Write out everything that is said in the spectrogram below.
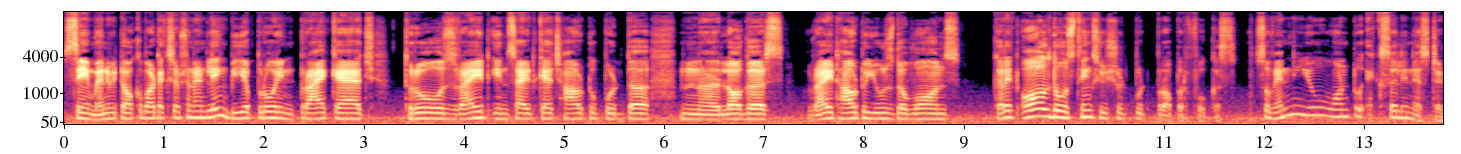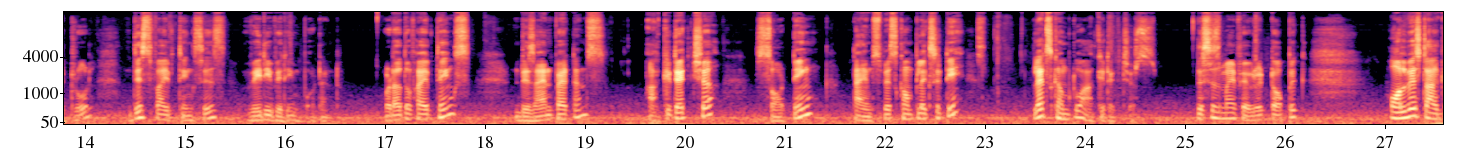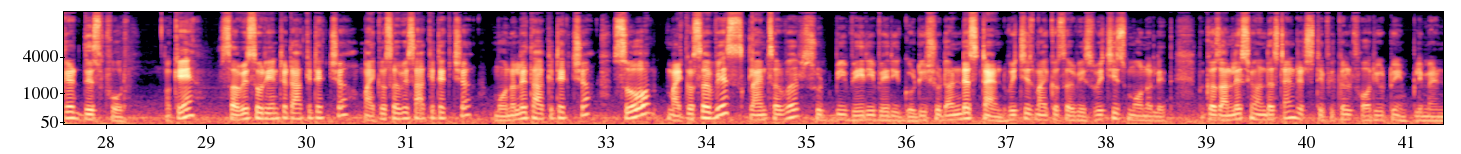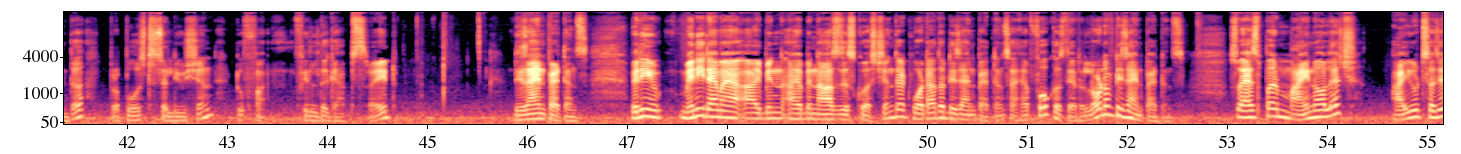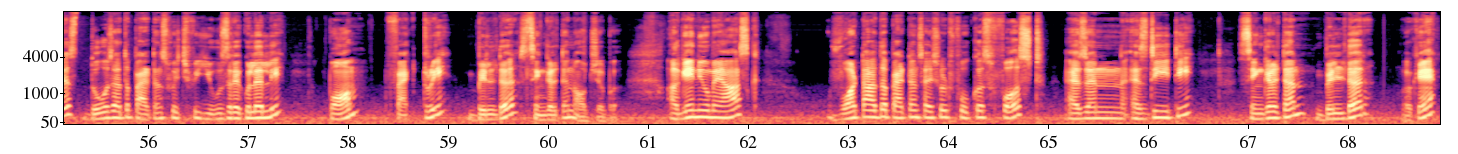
Same when we talk about exception handling be a pro in try catch throws right? Inside catch how to put the mm, uh, loggers right? How to use the warns correct? All those things you should put proper focus. So when you want to excel in SDET role this five things is very very important. What are the five things? Design patterns architecture sorting time space complexity. Let's come to architectures. This is my favorite topic. Always target this four okay? Service oriented architecture microservice architecture monolith architecture. So microservice client server should be very very good. You should understand which is microservice which is monolith because unless you understand it's difficult for you to implement the proposed solution to fill the gaps right design patterns. Very many time I, have been i have been asked this question that what are the design patterns i have focused? There are a lot of design patterns. So as per my knowledge i would suggest those are the patterns which we use regularly. Pom factory, builder, singleton, observer. Again, you may ask, what are the patterns I should focus first as an SDET? singleton builder okay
